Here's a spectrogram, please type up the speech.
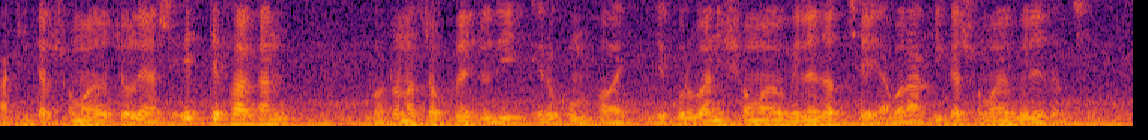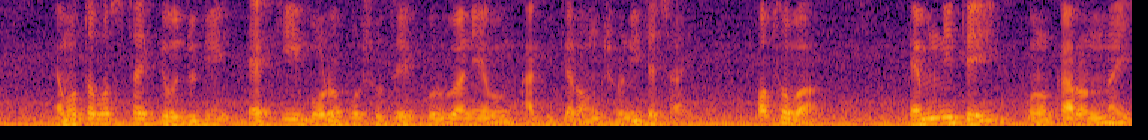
আকিকার সময়ও চলে আসে, ইত্তেফাকান ঘটনাচক্রে যদি এরকম হয় যে কোরবানির সময়ও মিলে যাচ্ছে, আবার আকিকার সময়ও মিলে যাচ্ছে, এমত অবস্থায় কেউ যদি একই বড় পশুতে কোরবানি এবং আকিকার অংশ নিতে চায়, অথবা এমনিতেই কোনো কারণ নাই।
